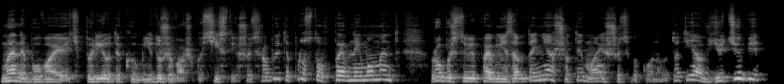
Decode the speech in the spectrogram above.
У мене бувають періоди, коли мені дуже важко сісти і щось робити. Просто в певний момент робиш собі певні завдання, що ти маєш щось виконувати. От я в Ютубі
